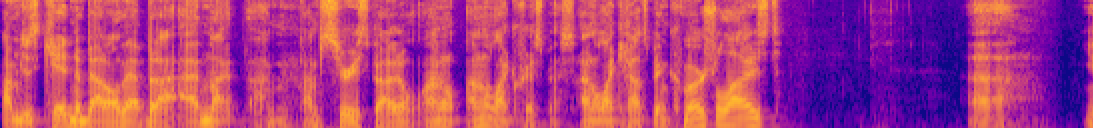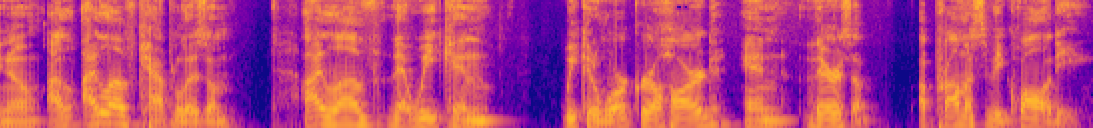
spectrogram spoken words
I'm just kidding about all that, but I, am not. I'm, I'm, serious about. It. I don't. I don't. I don't like Christmas. I don't like how it's been commercialized. Uh, you know, I, I love capitalism. I love that we can we can work real hard, and there's a, a promise of equality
